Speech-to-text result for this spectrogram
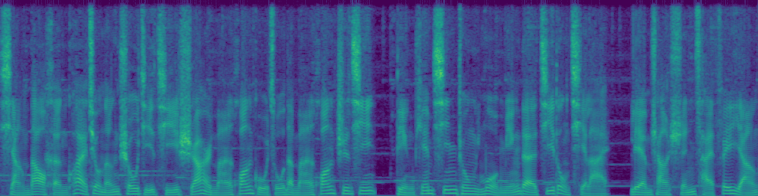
想到很快就能收集齐十二蛮荒古族的蛮荒之心，顶天心中莫名的激动起来，脸上神采飞扬。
